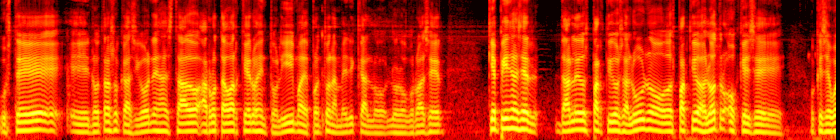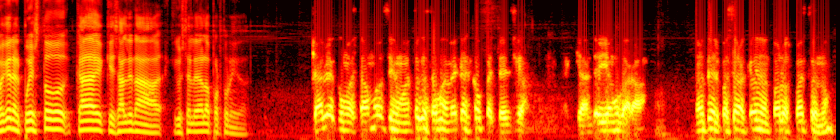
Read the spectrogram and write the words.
Usted en otras ocasiones ha estado, ha rotado arqueros en Tolima, de pronto en América lo, logró hacer. ¿Qué piensa hacer? ¿Darle dos partidos al uno o dos partidos al otro? ¿O que se, o que se juegue en el puesto cada que salen a que usted le da la oportunidad? Chale, como estamos, en el momento que estamos en América es competencia. Que ande bien jugará. No el puesto de arquero en todos los puestos, ¿no?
